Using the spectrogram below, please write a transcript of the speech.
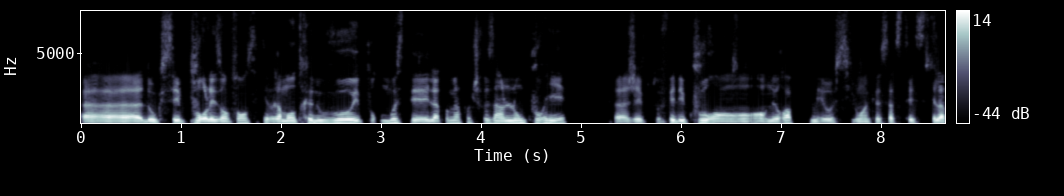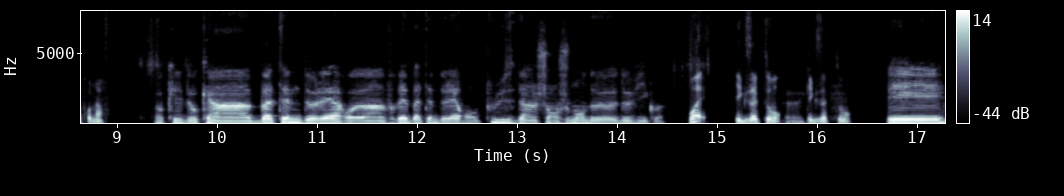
Donc c'est pour les enfants c'était vraiment très nouveau. Et pour moi c'était la première fois que je faisais un long courrier. J'ai plutôt fait des cours en, Europe mais aussi loin que ça c'était la première fois Ok, donc un baptême de l'air, euh, un vrai baptême de l'air en plus d'un changement de, de vie, quoi. ouais exactement Ok. exactement Et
